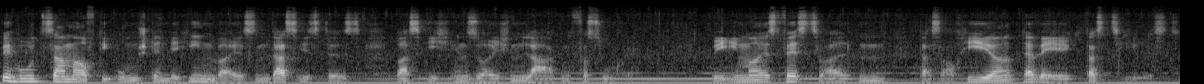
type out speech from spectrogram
behutsam auf die Umstände hinweisen, das ist es, was ich in solchen Lagen versuche. Wie immer ist festzuhalten, dass auch hier der Weg das Ziel ist.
